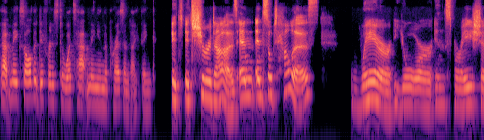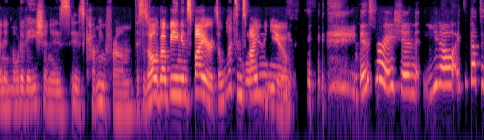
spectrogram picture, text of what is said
that makes all the difference to what's happening in the present i think it it sure does and and so tell us where your inspiration and motivation is is coming from. This is all about being inspired. So what's inspiring you? Inspiration you know that's a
